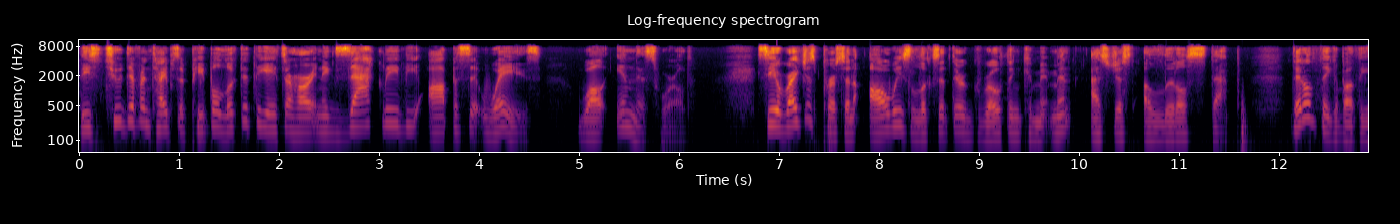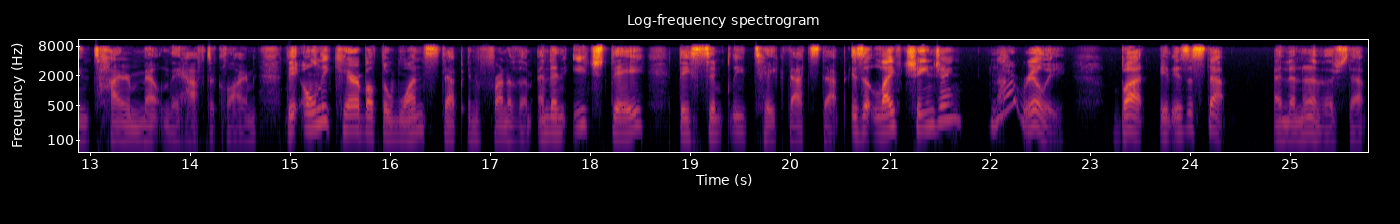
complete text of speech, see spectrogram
these two different types of people looked at the Yetzer Hara in exactly the opposite ways while in this world. See, a righteous person always looks at their growth and commitment as just a little step. They don't think about the entire mountain they have to climb. They only care about the one step in front of them. And then each day, they simply take that step. Is it life changing? Not really. But it is a step, and then another step,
